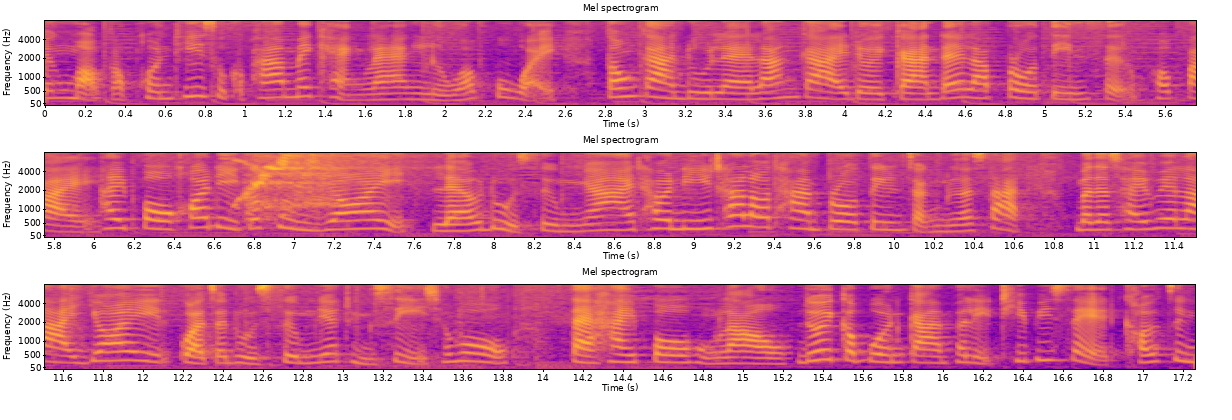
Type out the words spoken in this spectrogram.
ยังเหมาะกับคนที่สุขภาพไม่แข็งแรงหรือว่าป่วย ต้องการดูแลร่างกายโดยการได้รับโปรตีนเสริมเข้าไปไฮโปข้อดีก็คือย่อยแล้วดูดซึมง่าย เท่านี้ถ้าเราทานโปรตีนจากเนื้อสัตว์ มันจะใช้เวลาย่อยกว่าจะดูดซึมเนี่ยถึง 4 ชั่วโมง แต่ไฮโปของเราด้วยกระบวนการผลิตที่พิเศษเขาจึง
